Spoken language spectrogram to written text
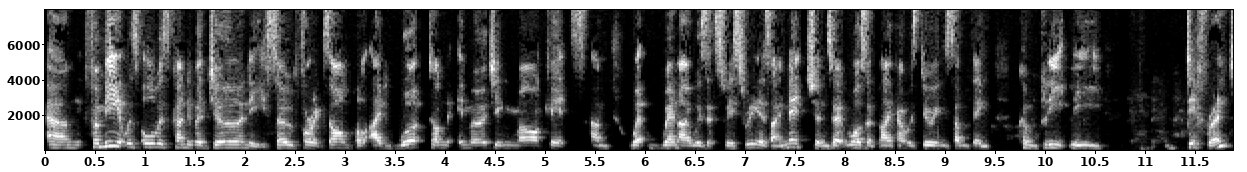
um, for me, it was always kind of a journey. So, for example, I'd worked on emerging markets um, wh- when I was at Swiss Re, as I mentioned. So it wasn't like I was doing something completely different.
